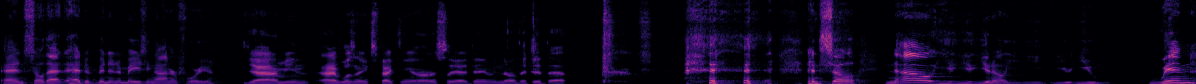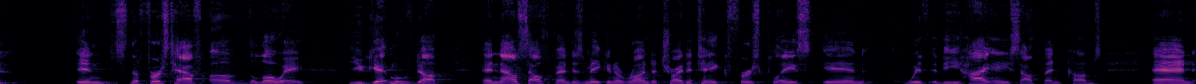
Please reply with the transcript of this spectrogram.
and so that had to have been an amazing honor for you. Yeah, I mean, I wasn't expecting it, honestly. I didn't even know they did that. and so now you you, you know you, you win in the first half of the low A, you get moved up, and now South Bend is making a run to try to take first place in with the high A South Bend Cubs. And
